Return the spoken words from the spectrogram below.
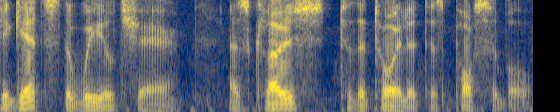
She gets the wheelchair as close to the toilet as possible.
